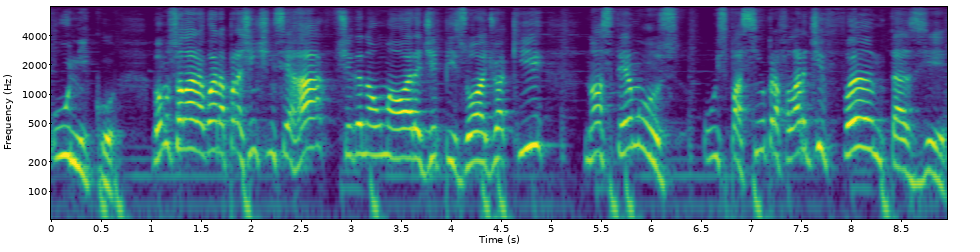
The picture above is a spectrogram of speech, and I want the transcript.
único. Vamos falar agora para a gente encerrar, chegando a uma hora de episódio aqui, nós temos o espacinho para falar de fantasy.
